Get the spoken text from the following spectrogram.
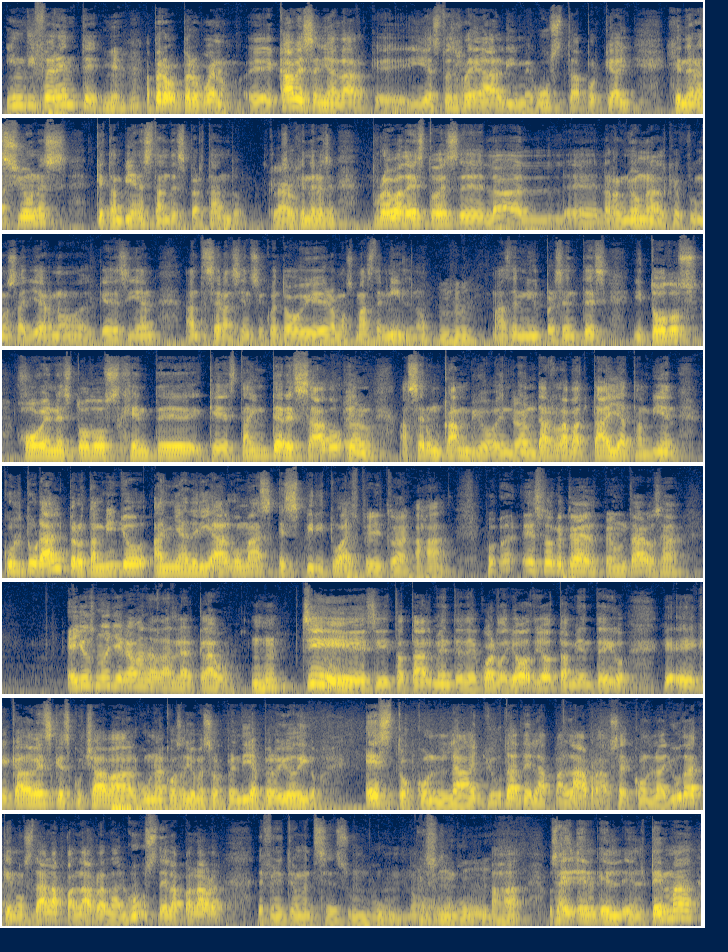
indiferente. Pero, pero bueno, eh, cabe señalar que, y esto es real y me gusta, porque hay generaciones que también están despertando. Claro. Prueba de esto es eh, la, eh, la, reunión al que fuimos ayer, ¿no? Que decían, antes eran 150, hoy éramos más de mil, ¿no? Más de mil presentes y todos jóvenes, todos gente que está interesado en hacer un cambio, en, en, dar la batalla también. Cultural, pero también yo añadiría algo más espiritual. Espiritual. Ajá. Es lo que te voy a preguntar, o sea, ellos no llegaban a darle al clavo. Sí, sí, totalmente de acuerdo. Yo, yo también te digo eh, que, cada vez que escuchaba alguna cosa yo me sorprendía, pero yo digo, esto con la ayuda de la palabra, o sea, con la ayuda que nos da la palabra, la luz de la palabra, definitivamente es un boom, ¿no? Es un boom. Ajá. O sea, el, tema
